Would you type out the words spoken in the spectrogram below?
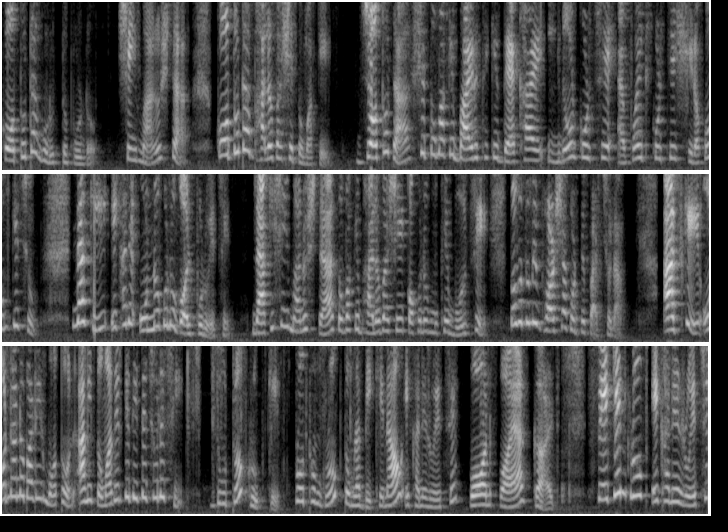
কতটা গুরুত্বপূর্ণ? সেই মানুষটা কতটা ভালোবাসে তোমাকে? যতটা সে তোমাকে বাইরে থেকে দেখায় ইগনোর করছে অ্যাভয়েড করছে, সেরকম কিছু? নাকি এখানে অন্য কোনো গল্প রয়েছে? নাকি সেই মানুষটা তোমাকে ভালোবাসে, কখনো মুখে বলছে? তবে তুমি ভরসা করতে পারছ না। আজকে অন্যান্য বাড়ির মতন আমি তোমাদেরকে দিতে চলেছি দুটো গ্রুপকে। প্রথম গ্রুপ তোমরা দেখে নাও, এখানে রয়েছে বন ফায়ার গার্ড সেকেন্ড গ্রুপ এখানে রয়েছে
